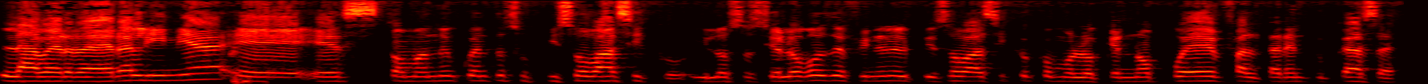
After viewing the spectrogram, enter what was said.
la verdadera línea eh, es tomando en cuenta su piso básico y los sociólogos definen el piso básico como lo que no puede faltar en tu casa.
